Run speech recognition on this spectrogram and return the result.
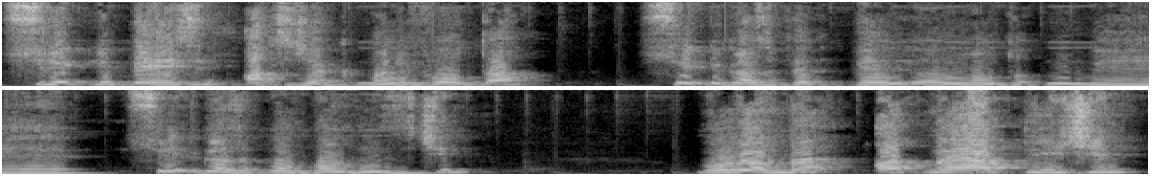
sürekli benzin atacak manifolda. Sürekli gazı e, sürekli gazı pompaladığınız için. Buradan da atma yaptığı için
